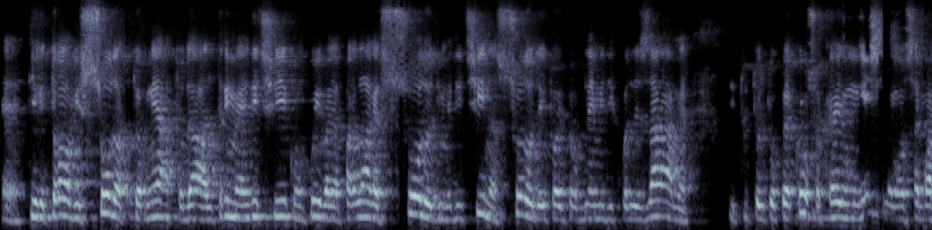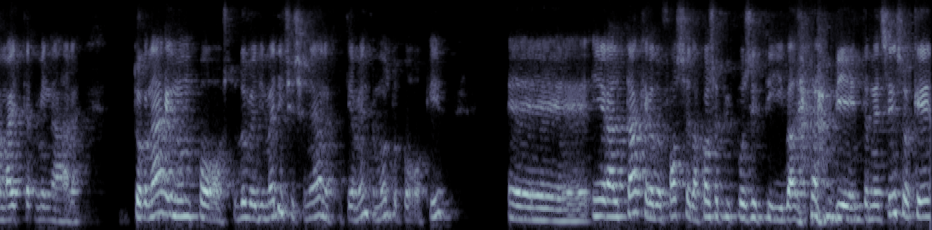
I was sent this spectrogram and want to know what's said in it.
eh, ti ritrovi solo attorniato da altri medici con cui vai a parlare solo di medicina, solo dei tuoi problemi di quell'esame, di tutto il tuo percorso che è lunghissimo e non sembra mai terminare. Tornare in un posto dove di medici ce n'erano effettivamente molto pochi, eh, in realtà credo fosse la cosa più positiva dell'ambiente, nel senso che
